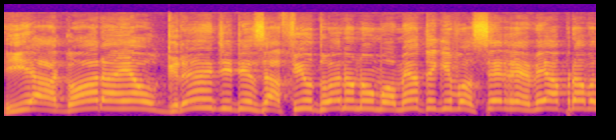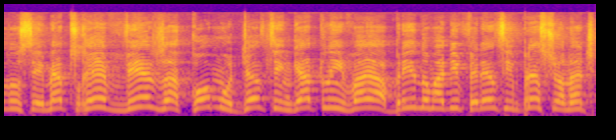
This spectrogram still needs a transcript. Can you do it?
E agora é o grande desafio do ano no momento em que você revê a prova dos 100 metros. Reveja como Justin Gatlin vai abrindo uma diferença impressionante.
